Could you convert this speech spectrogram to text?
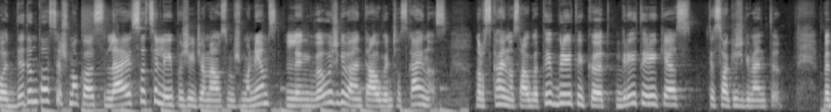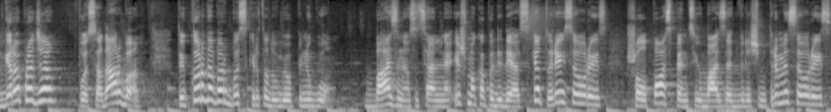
padidintos išmokos leis socialiai pažeidžiamiausiams žmonėms lengviau išgyventi augančias kainas. Nors kainos auga taip greitai, kad greitai reikės tiesiog išgyventi. Bet gera pradžia - pusė darbo. Tai kur dabar bus skirta daugiau pinigų? Bazinė socialinė išmoka padidės 4 eurais, šalpos pensijų bazė 23 eurais,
